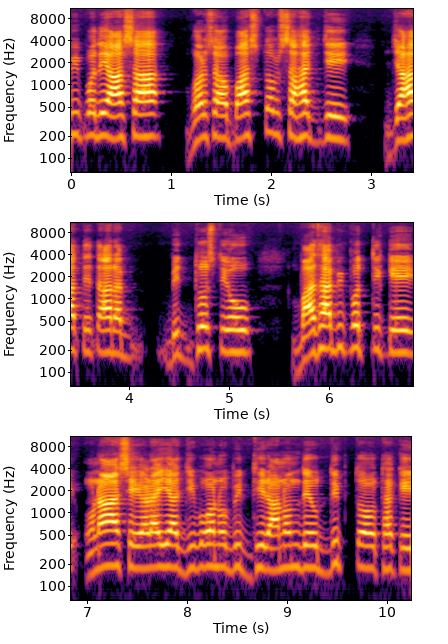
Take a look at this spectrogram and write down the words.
বিপদে আসা, ভরসা ও বাস্তব সাহায্যে যাহাতে তারা বিধ্বস্তি ও বাধা বিপত্তিকে অনায়াসে এড়াইয়া জীবন ও বৃদ্ধির আনন্দে উদ্দীপ্ত থাকে,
